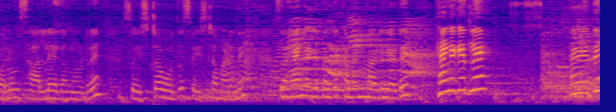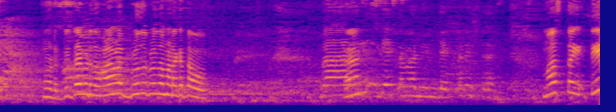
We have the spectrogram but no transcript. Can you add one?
ಬಲೂನ್ಸ್ ಅಲ್ಲೇ ಇಲ್ಲ ನೋಡ್ರಿ. ಸೊ ಇಷ್ಟ ಓದು ಸೊ ಇಷ್ಟ ಮಾಡೀನಿ. ಸೊ ಹೆಂಗಾಗೈತೆ ಅಂತ ಕಮೆಂಟ್ ಮಾಡಿ ಹೇಳ್ರಿ. ಹೆಂಗಾಗೈತ್ಲಿ? ಹೆಂಗೈತಿ ನೋಡ್ರಿ ಬಿದ್ದ ಬಿಡ್ದು ಹೊಳ ಹೊಳ ಬಿಳ್ದು ಬೀಳ್ದು ಮಾಡಕತ್ತಾವು. ಮಸ್ತ್ ಆಗೈತಿ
